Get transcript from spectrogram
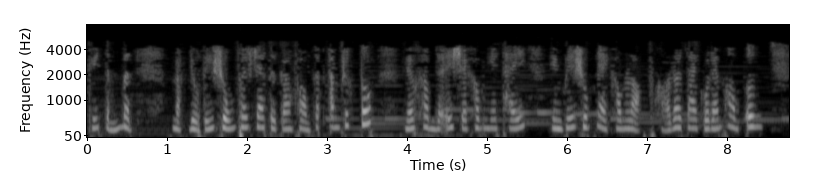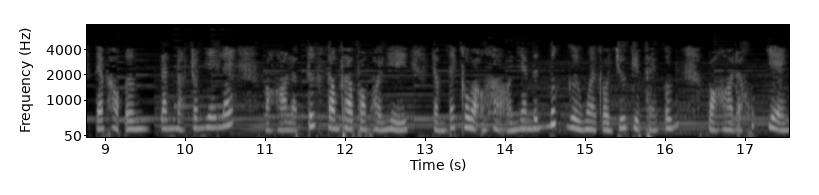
khí tĩnh mịch, mặc dù tiếng súng phát ra từ căn phòng cách âm rất tốt, nếu không để ý sẽ không nghe thấy, nhưng tiếng súng này không lọt khỏi đôi tay của đám hồng ưng. Đám hồng ưng đanh mặt trong giây lát, bọn họ lập tức xông vào phòng hội nghị, động tác của bọn họ nhanh đến mức người ngoài còn chưa kịp phản ứng, bọn họ đã khúc dạng.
